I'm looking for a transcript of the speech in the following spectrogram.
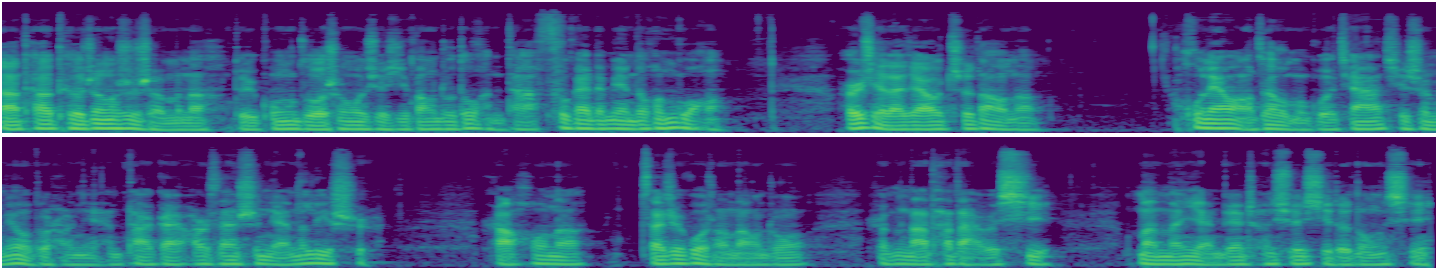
那它的特征是什么呢？对工作、生活、学习帮助都很大，覆盖的面都很广。而且大家要知道呢。互联网在我们国家其实没有多少年，大概二三十年的历史。然后呢，在这过程当中，人们拿它打游戏，慢慢演变成学习的东西，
